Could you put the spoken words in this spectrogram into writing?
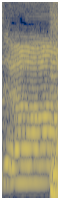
da.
